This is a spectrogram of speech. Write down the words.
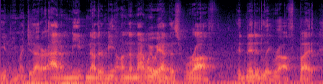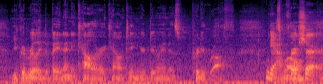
you know you might do that or add a meat, another meal, and then that way we have this rough admittedly rough, but you could really debate any calorie counting you're doing is pretty rough. Yeah, as well. for sure.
